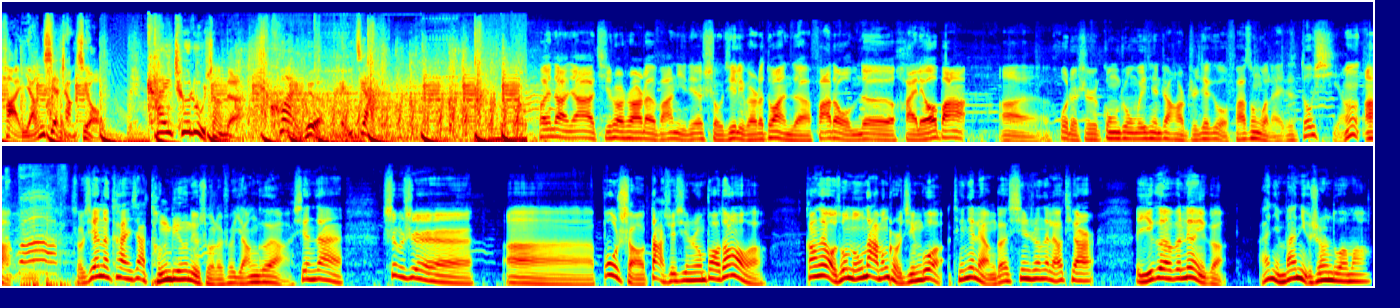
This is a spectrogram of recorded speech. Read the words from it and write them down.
海洋现场秀，开车路上的快乐陪驾。欢迎大家齐刷刷的把你的手机里边的段子发到我们的海聊吧啊，或者是公众微信账号直接给我发送过来的都行啊。首先呢，看一下滕兵就说了，说杨哥呀，现在是不是啊不少大学新生报道啊？刚才我从农大门口经过，听见两个新生在聊天一个问另一个，哎，你们班女生多吗？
